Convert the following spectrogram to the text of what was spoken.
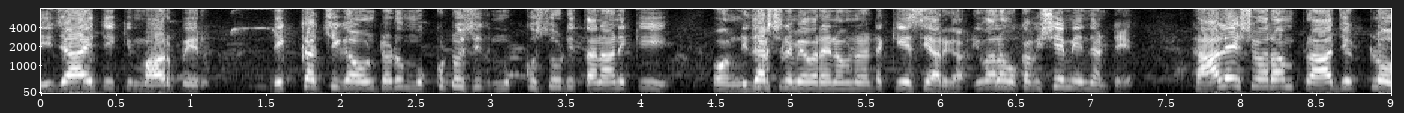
నిజాయితీకి మారుపేరు. డిక్కచ్చిగా ఉంటాడు. ముక్కుటు ముక్కుసూటితనానికి ఓ నిదర్శనం ఎవరైనా ఉన్నారంటే కేసీఆర్ గారు. ఇవాళ ఒక విషయం ఏంటంటే కాళేశ్వరం ప్రాజెక్టులో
